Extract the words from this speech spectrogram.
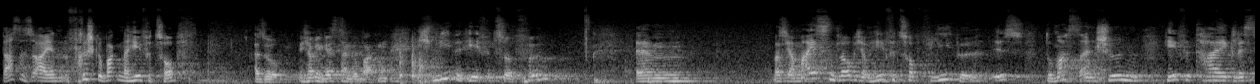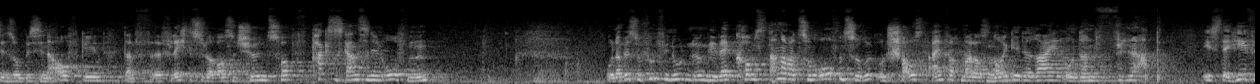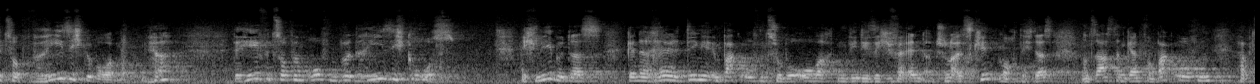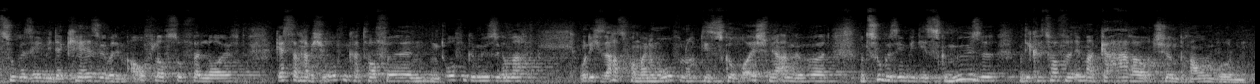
Das ist ein frisch gebackener Hefezopf. Also, ich habe ihn gestern gebacken. Ich liebe Hefezöpfe. Ähm, was ich am meisten, glaube ich, am Hefezopf liebe, ist, du machst einen schönen Hefeteig, lässt den so ein bisschen aufgehen, dann flechtest du daraus einen schönen Zopf, packst das Ganze in den Ofen und dann bist du fünf Minuten irgendwie weg, kommst dann aber zum Ofen zurück und schaust einfach mal aus Neugierde rein und dann flapp ist der Hefezopf riesig geworden. Ja? Der Hefezopf im Ofen wird riesig groß. Ich liebe das, generell Dinge im Backofen zu beobachten, wie die sich verändern. Schon als Kind mochte ich das und saß dann gern vom Backofen, habe zugesehen, wie der Käse über dem Auflauf so verläuft. Gestern habe ich Ofenkartoffeln und Ofengemüse gemacht und ich saß vor meinem Ofen und habe dieses Geräusch mir angehört und zugesehen, wie dieses Gemüse und die Kartoffeln immer garer und schön braun wurden.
